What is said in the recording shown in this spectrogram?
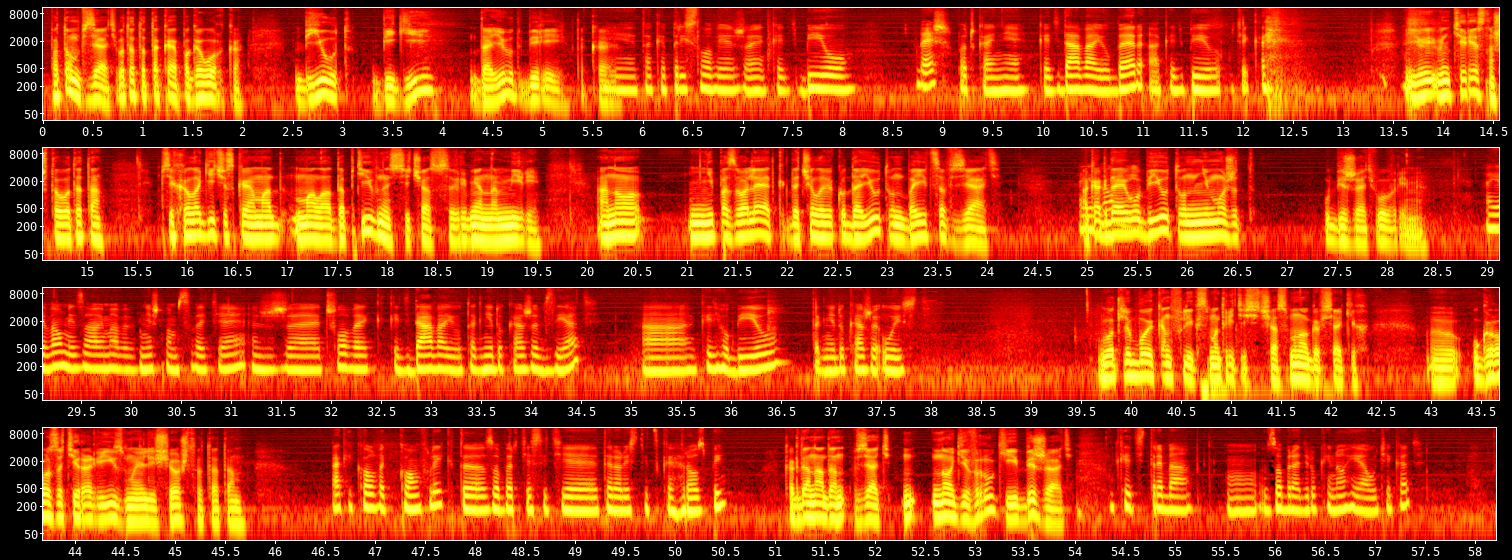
потом взять. Вот это такая поговорка. Бьют, беги, Дают, бери. Такая. Je také príslovie, že keď bijú, Bež? počkaj, nie, keď dávajú, ber a keď bijú, utekaj. И интересно, что вот эта психологическая малоадаптивность сейчас в современном мире, оно не позволяет, когда человеку дают, он боится взять. А когда его бьют, он не может убежать вовремя. A je veľmi zaujímavé v dnešnom svete, že človek, keď dávajú, tak nedokáže vziať a keď ho bijú, tak nedokáže uísť. Вот любой конфликт, смотрите, сейчас много всяких э, угроза терроризма или еще что-то там. Konflikt, e, zoberte si tie teroristické hrozby, Когда надо взять ноги в руки и бежать, keď treba mm, zobrať ruky, nohy a utekať.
